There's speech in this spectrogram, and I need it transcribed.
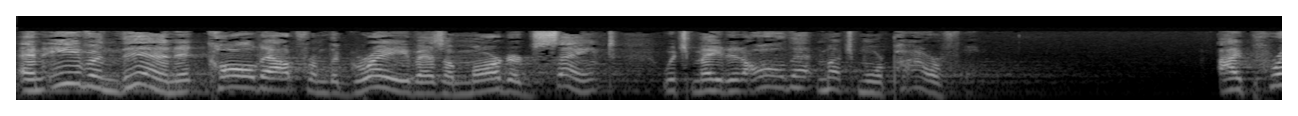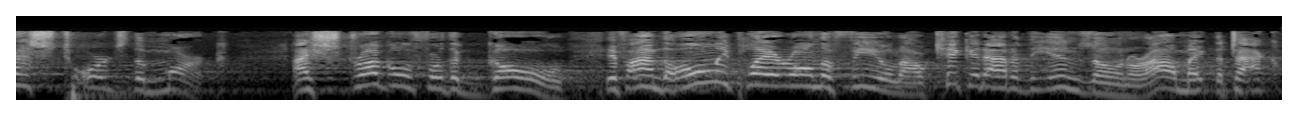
and even then it called out from the grave as a martyred saint, which made it all that much more powerful. I press towards the mark. I struggle for the goal. If I'm the only player on the field, I'll kick it out of the end zone or I'll make the tackle.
